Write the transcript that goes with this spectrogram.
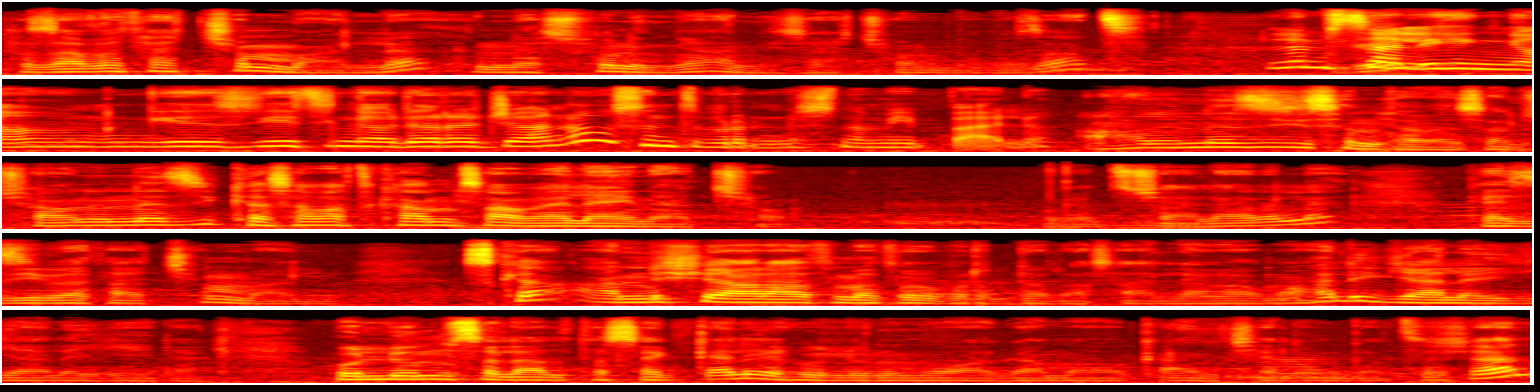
ከዛ በታችም አለ። እነሱን እኛ እንይዛቸውን በብዛት ለምሳሌ ይሄኛው የትኛው ደረጃ ነው? ስንት ብርንስ ነው የሚባለው? አሁን እነዚህ ስንት መሰልሽ? አሁን እነዚህ ከሰባት ከሀምሳ በላይ ናቸው። ገብቶሻል አይደለ? ከዚህ በታችም አሉ እስከ 1400 ብር ድረስ አለ። በመሀል እያለ እያለ ይሄዳል። ሁሉም ስላልተሰቀለ የሁሉንም ዋጋ ማወቅ አንችልም። ገብቶሻል?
